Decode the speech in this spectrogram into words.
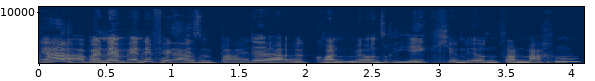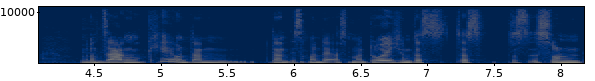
Ja, aber ne, im Endeffekt, ja. wir sind beide, äh, konnten wir unsere Häkchen irgendwann machen und mhm. sagen, okay, und dann, dann ist man da erstmal durch. Und das, das, das ist so ein,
